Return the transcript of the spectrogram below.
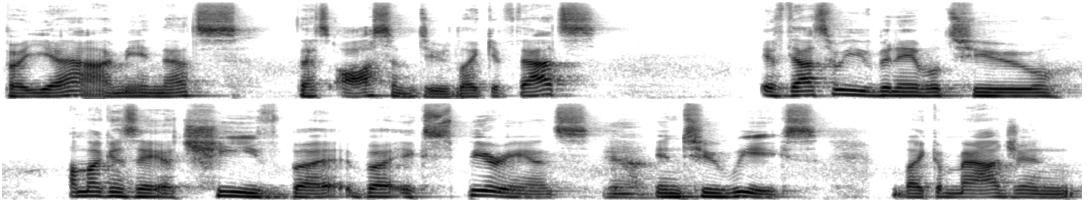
but yeah i mean that's that's awesome dude like if that's if that's what you've been able to i'm not going to say achieve but but experience Yeah. in two weeks like imagine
